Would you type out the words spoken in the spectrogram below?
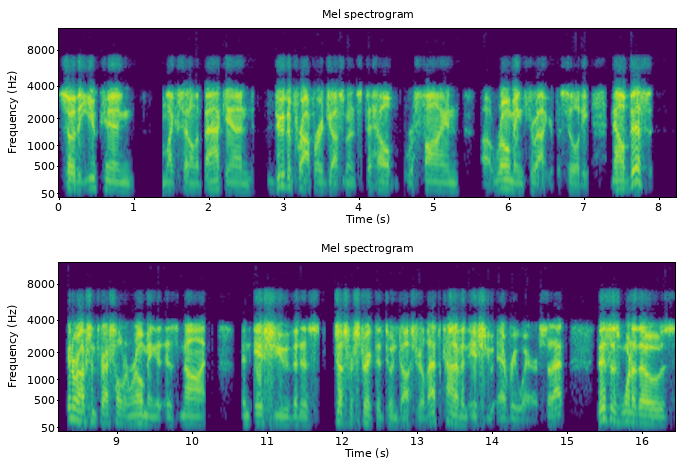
so that you can like I said, on the back end, do the proper adjustments to help refine uh, roaming throughout your facility. Now, this interruption threshold and roaming is not an issue that is just restricted to industrial. That's kind of an issue everywhere. So that this is one of those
